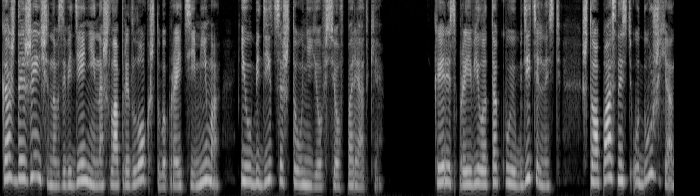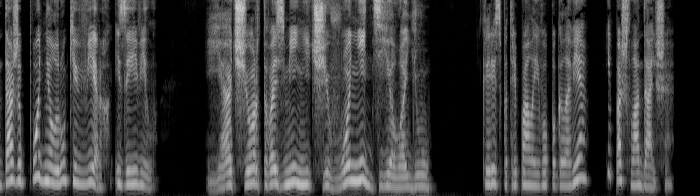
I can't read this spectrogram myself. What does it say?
Каждая женщина в заведении нашла предлог, чтобы пройти мимо и убедиться, что у нее все в порядке. Кэрис проявила такую бдительность, что опасность удушья даже поднял руки вверх и заявил. «Я, черт возьми, ничего не делаю!» Кэрис потрепала его по голове и пошла дальше.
